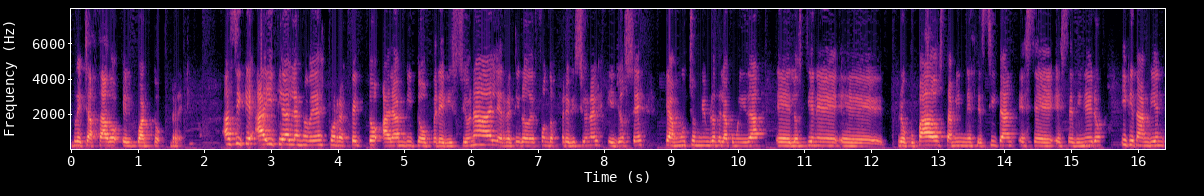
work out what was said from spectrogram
rechazado el cuarto retiro. Así que ahí quedan las novedades con respecto al ámbito previsional, el retiro de fondos previsionales, que yo sé que a muchos miembros de la comunidad eh, los tiene eh, preocupados, también necesitan ese, ese dinero y que también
